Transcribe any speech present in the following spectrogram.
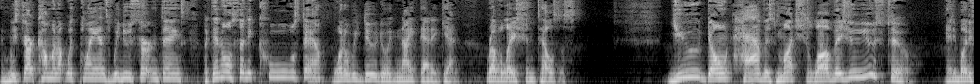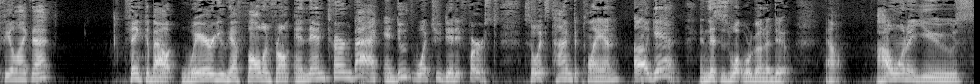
and we start coming up with plans. We do certain things, but then all of a sudden it cools down. What do we do to ignite that again? Revelation tells us. You don't have as much love as you used to. Anybody feel like that? Think about where you have fallen from and then turn back and do what you did at first. So it's time to plan again. And this is what we're going to do. Now, I want to use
